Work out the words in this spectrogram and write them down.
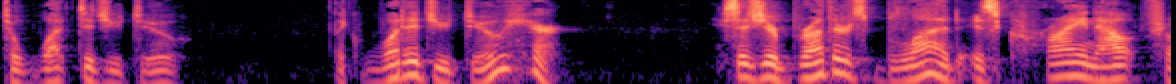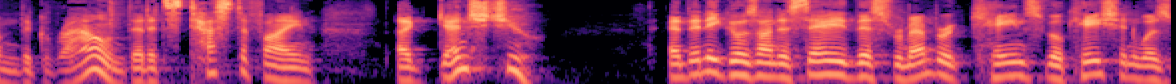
to what did you do? Like, what did you do here? He says, Your brother's blood is crying out from the ground, that it's testifying against you. And then he goes on to say this remember, Cain's vocation was,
